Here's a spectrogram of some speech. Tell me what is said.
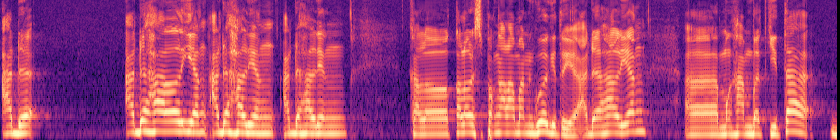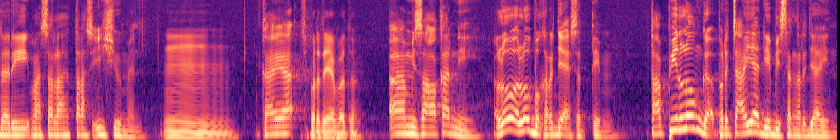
ada ada hal yang ada hal yang ada hal yang kalau kalau pengalaman gue gitu ya ada hal yang eh, menghambat kita dari masalah trust issue men Hmm. kayak Seperti apa tuh? eh, misalkan nih lo lo bekerja as a team tapi lo nggak percaya dia bisa ngerjain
